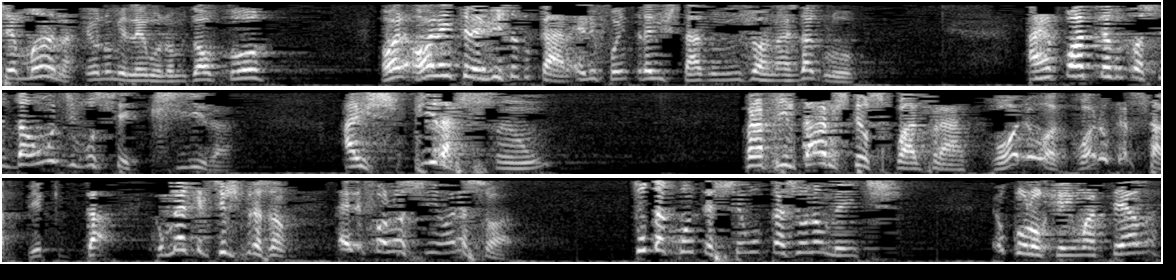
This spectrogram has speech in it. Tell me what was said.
semana, eu não me lembro o nome do autor, olha, olha a entrevista do cara. Ele foi entrevistado nos jornais da Globo. A repórter perguntou assim, da onde você tira a inspiração para pintar os teus quadros? Eu falei, agora eu, agora eu quero saber que tá, como é que ele tira. Aí ele falou assim, olha só, tudo aconteceu ocasionalmente. Eu coloquei uma tela,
